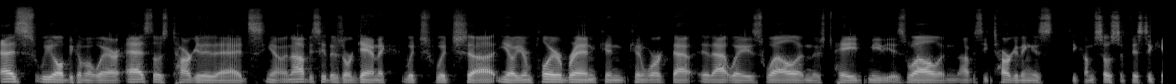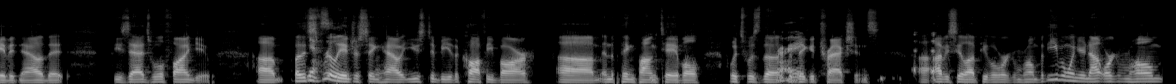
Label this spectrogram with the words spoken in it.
as we all become aware as those targeted ads you know and obviously there's organic which which uh, you know your employer brand can can work that that way as well and there's paid media as well and obviously targeting has become so sophisticated now that these ads will find you um, but it's yes. really interesting how it used to be the coffee bar um, and the ping pong table, which was the, right. the big attractions. Uh, obviously, a lot of people working from home, but even when you're not working from home,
